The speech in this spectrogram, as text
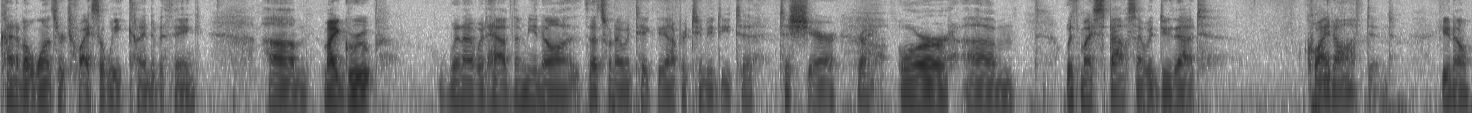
kind of a once or twice a week kind of a thing. Um, my group when i would have them you know that's when i would take the opportunity to to share. Right. or um, with my spouse i would do that quite often you know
